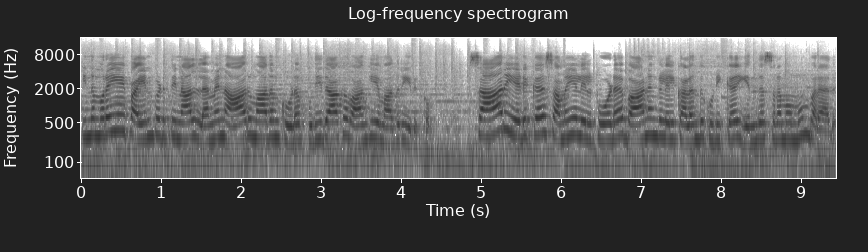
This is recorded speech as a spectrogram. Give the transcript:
இந்த முறையை பயன்படுத்தினால் லெமன் ஆறு மாதம் கூட புதிதாக வாங்கிய மாதிரி இருக்கும். சாறு எடுக்க சமையலில் போட பானங்களில் கலந்து குடிக்க எந்த சிரமமும் வராது.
